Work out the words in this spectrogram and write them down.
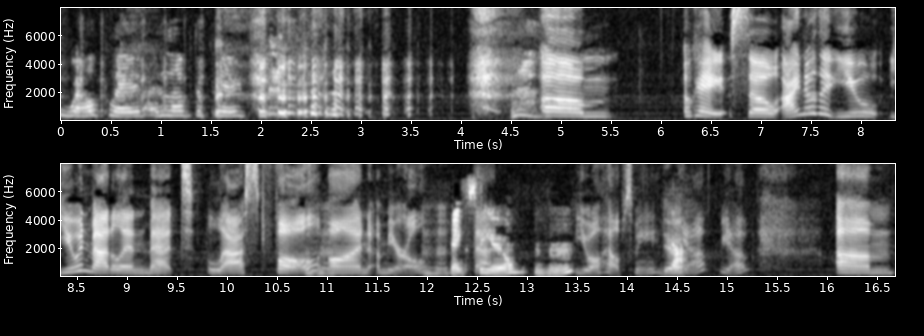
well played. I love the pigs. um okay so i know that you you and madeline met last fall Mhm. on a mural Mhm. Thanks to That- you. hmm you all helped me Yeah. yeah yep um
